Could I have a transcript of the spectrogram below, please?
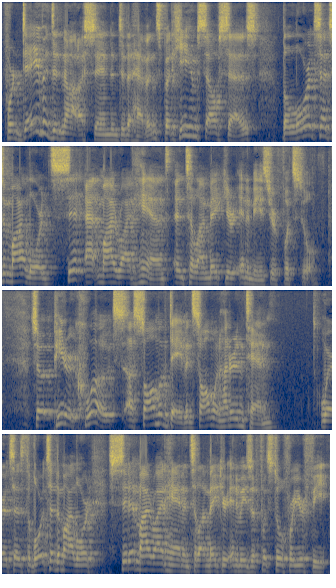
For David did not ascend into the heavens, but he himself says, The Lord said to my Lord, Sit at my right hand until I make your enemies your footstool. So Peter quotes a psalm of David, Psalm 110, where it says, The Lord said to my Lord, Sit at my right hand until I make your enemies a footstool for your feet.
